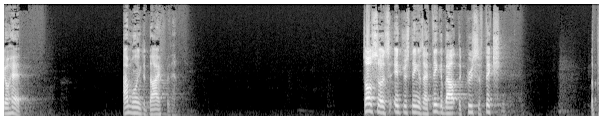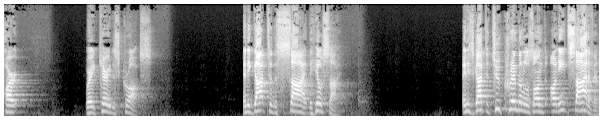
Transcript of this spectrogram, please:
go ahead. I'm willing to die for them. It's also it's interesting as I think about the crucifixion, the part where he carried his cross. And he got to the side, the hillside. And he's got the two criminals on, on each side of him.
